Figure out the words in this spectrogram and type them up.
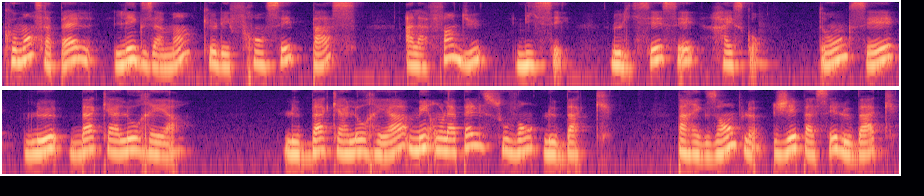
Comment s'appelle l'examen que les Français passent à la fin du lycée? Le lycée, c'est high school. Donc, c'est le baccalauréat. Le baccalauréat, mais on l'appelle souvent le bac. Par exemple, j'ai passé le bac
